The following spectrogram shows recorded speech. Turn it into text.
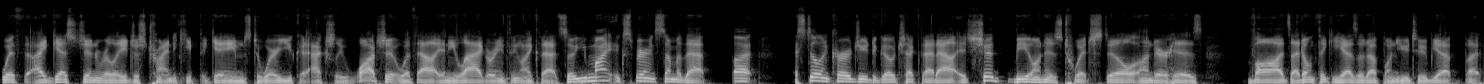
with, I guess, generally just trying to keep the games to where you could actually watch it without any lag or anything like that. So you might experience some of that, but I still encourage you to go check that out. It should be on his Twitch still under his VODs. I don't think he has it up on YouTube yet, but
